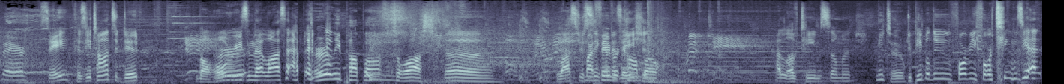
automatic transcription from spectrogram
up air. See? Because you taunted, dude. The whole reason that loss happened. Early pop off to loss. Uh, lost your My favorite synchronization. combo. I love teams so much. Me too. Do people do 4v4 teams yet?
